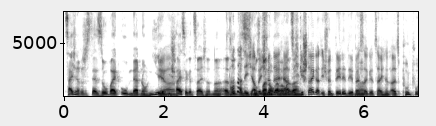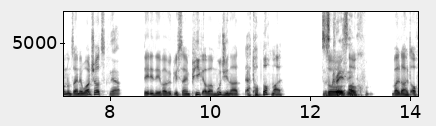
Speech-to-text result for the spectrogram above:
zeichnerisch ist der so weit oben, der hat noch nie Ja. irgendwie Scheiße gezeichnet, ne? Also hat er nicht, aber ich finde, er hat sich gesteigert. Ich finde DDD besser Ja. gezeichnet als Poon Poon und seine One-Shots. Ja. DDD war wirklich sein Peak, aber Mujina, er toppt nochmal. Das ist so, crazy. Auch, weil da halt auch,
